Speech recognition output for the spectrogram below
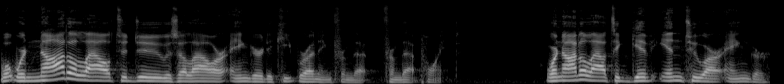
what we're not allowed to do is allow our anger to keep running from that, from that point. We're not allowed to give into our anger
